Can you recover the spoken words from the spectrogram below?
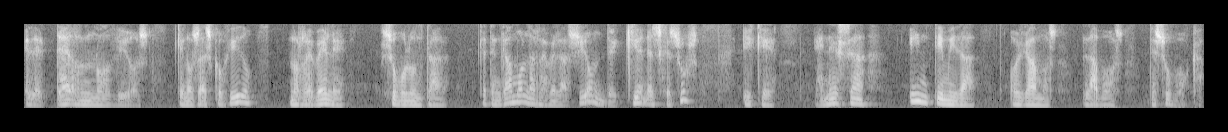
el eterno Dios que nos ha escogido, nos revele su voluntad. Que tengamos la revelación de quién es Jesús y que en esa intimidad oigamos la voz de su boca.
